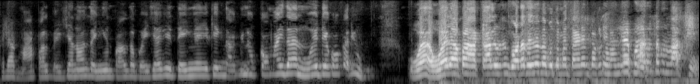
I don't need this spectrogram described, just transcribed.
કદાચ માર પાલ પૈસા ના હોય તો અહીંયા પાલ તો પૈસા છે. તે અહીંયા એક એક દાગીનો કમાઈ દે ને હું ટેકો કર્યું. આ કાલે ઉઠીને ગોડા થઈ જાય તો હું તમને તાઈને પકડી એ પારો તમને વાત કહું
